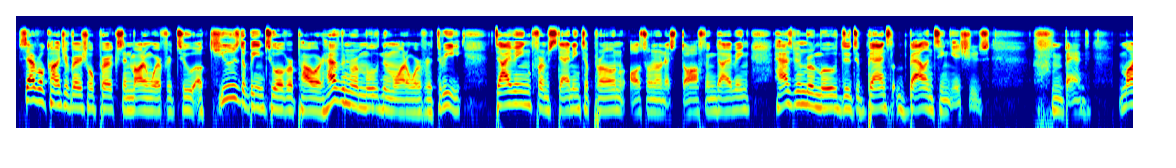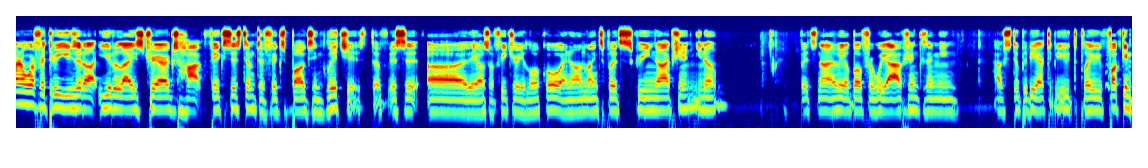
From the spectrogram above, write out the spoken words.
Several controversial perks in Modern Warfare 2 accused of being too overpowered have been removed in Modern Warfare 3. Diving from standing to prone, also known as dolphin diving, has been removed due to balancing issues. Banned. Modern Warfare 3 utilized Treyarch's hot fix system to fix bugs and glitches. The, visit, uh, they also feature a local and online split screen option, you know, but it's not available for Wii option because I mean, how stupid do you have to be to play fucking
